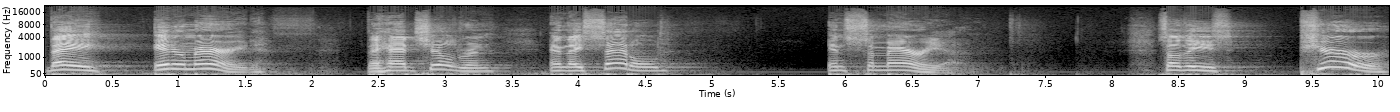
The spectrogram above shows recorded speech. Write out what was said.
They intermarried, they had children, and they settled in Samaria. So these pure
